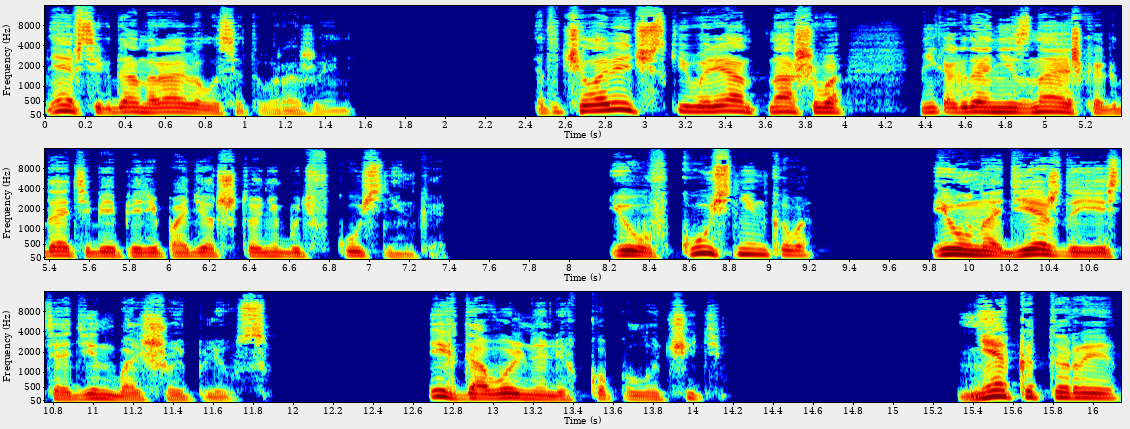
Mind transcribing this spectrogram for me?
Мне всегда нравилось это выражение. Это человеческий вариант нашего «никогда не знаешь, когда тебе перепадет что-нибудь вкусненькое». И у вкусненького, и у надежды есть один большой плюс. Их довольно легко получить. Некоторые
